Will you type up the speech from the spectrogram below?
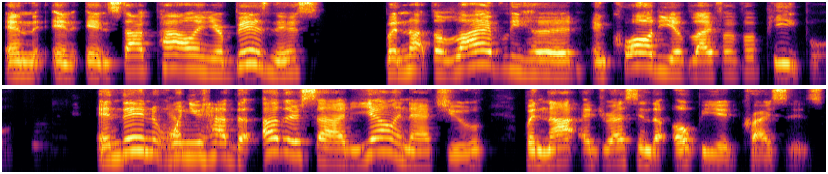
and, and, and stockpiling your business, but not the livelihood and quality of life of a people. And then yeah. when you have the other side yelling at you, but not addressing the opiate crisis,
